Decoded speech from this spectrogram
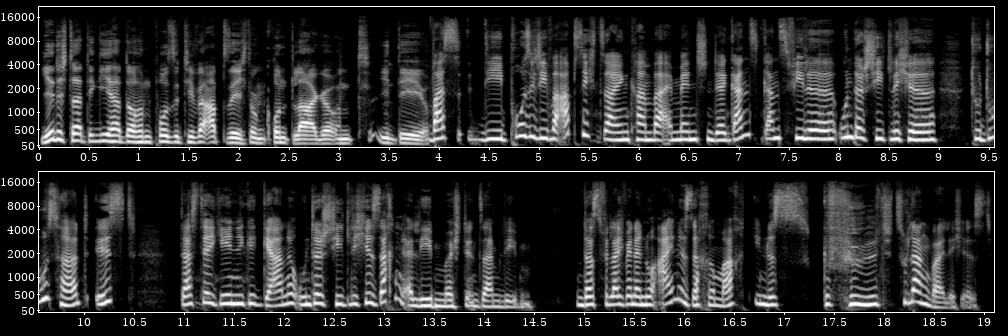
Jede Strategie hat doch eine positive Absicht und Grundlage und Idee. Was die positive Absicht sein kann bei einem Menschen, der ganz, ganz viele unterschiedliche To-Dos hat, ist, dass derjenige gerne unterschiedliche Sachen erleben möchte in seinem Leben. Und dass vielleicht, wenn er nur eine Sache macht, ihm das gefühlt zu langweilig ist.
